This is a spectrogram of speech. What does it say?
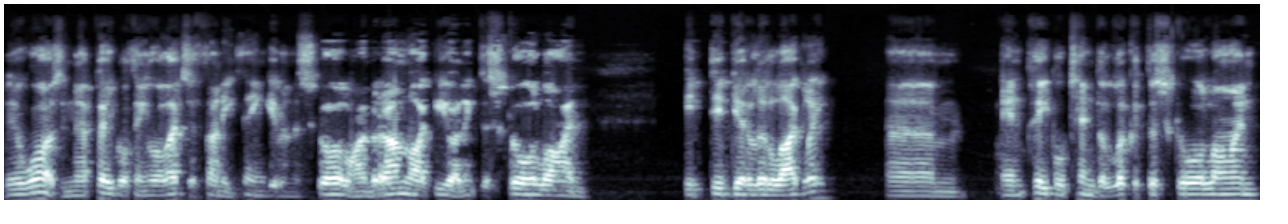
there was. And now people think, well, that's a funny thing given the scoreline. But I'm like you. I think the scoreline, it did get a little ugly. Um, and people tend to look at the scoreline,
